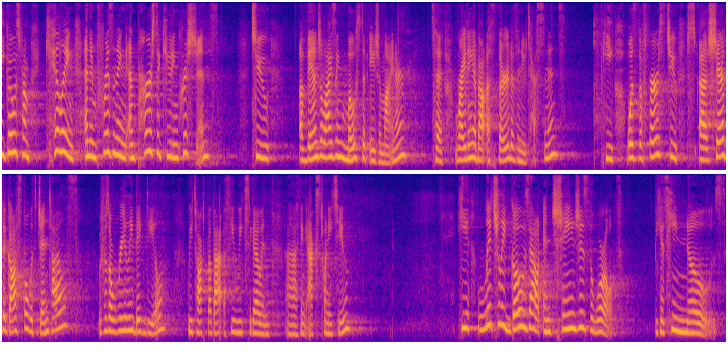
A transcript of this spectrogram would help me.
He goes from killing and imprisoning and persecuting Christians to evangelizing most of Asia Minor, to writing about a third of the New Testament. He was the first to uh, share the gospel with Gentiles, which was a really big deal. We talked about that a few weeks ago in, uh, I think, Acts 22. He literally goes out and changes the world because he knows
